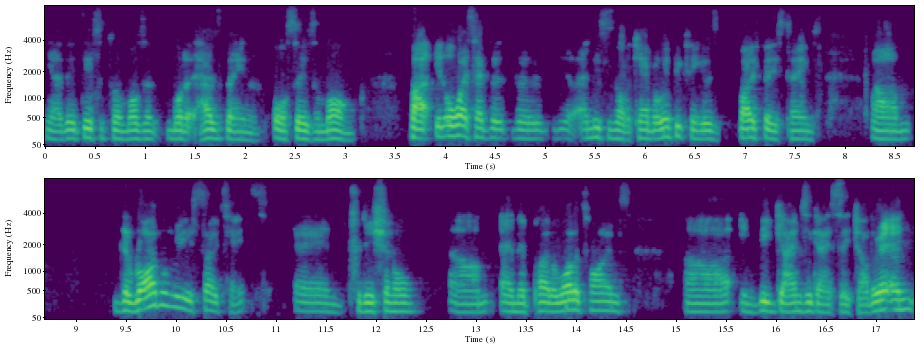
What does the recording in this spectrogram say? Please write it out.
you know, their discipline wasn't what it has been all season long. But it always had the, the you know, and this is not a Canberra Olympic thing, it was both these teams. Um, the rivalry is so tense and traditional, um, and they've played a lot of times – uh, in big games against each other. And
